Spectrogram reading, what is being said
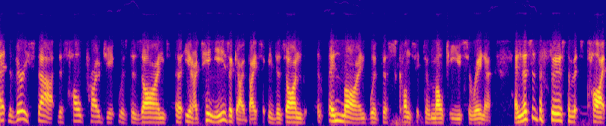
at the very start, this whole project was designed, uh, you know, ten years ago, basically designed in mind with this concept of multi-use arena, and this is the first of its type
